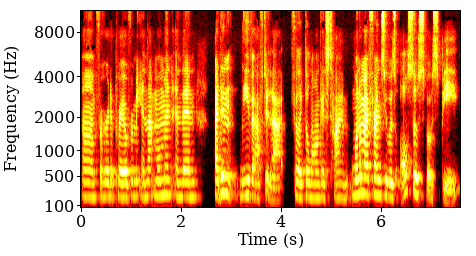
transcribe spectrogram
um for her to pray over me in that moment and then I didn't leave after that for like the longest time. One of my friends who was also supposed to be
